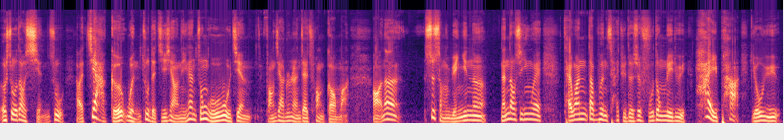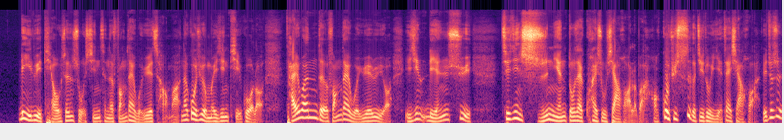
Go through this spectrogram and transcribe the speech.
而受到显著啊价格稳住的迹象。你看中国物件房价仍然在创高嘛？啊，那是什么原因呢？难道是因为台湾大部分采取的是浮动利率，害怕由于利率调升所形成的房贷违约潮嘛？那过去我们已经提过了，台湾的房贷违约率哦，已经连续。接近十年都在快速下滑了吧？好，过去四个季度也在下滑，也就是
